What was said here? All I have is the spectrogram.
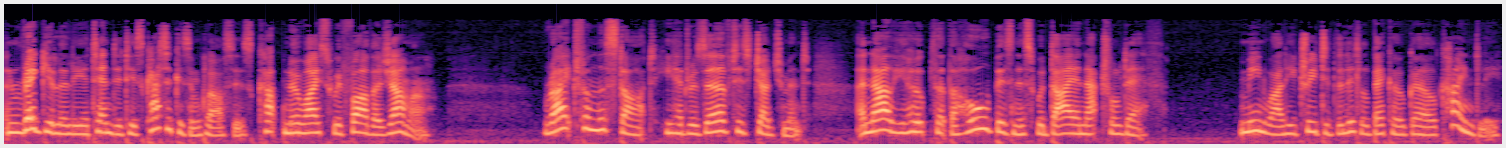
and regularly attended his catechism classes cut no ice with Father Jamin. Right from the start, he had reserved his judgment, and now he hoped that the whole business would die a natural death. Meanwhile, he treated the little Beco girl kindly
